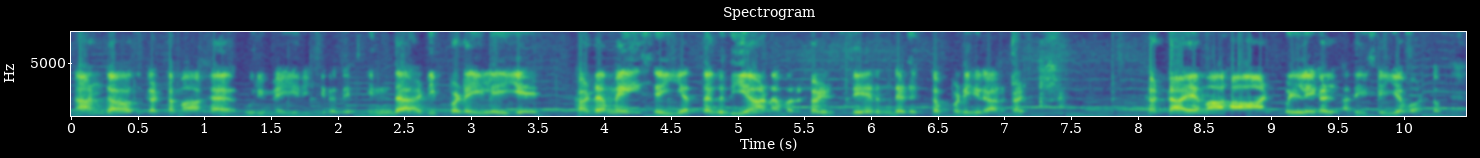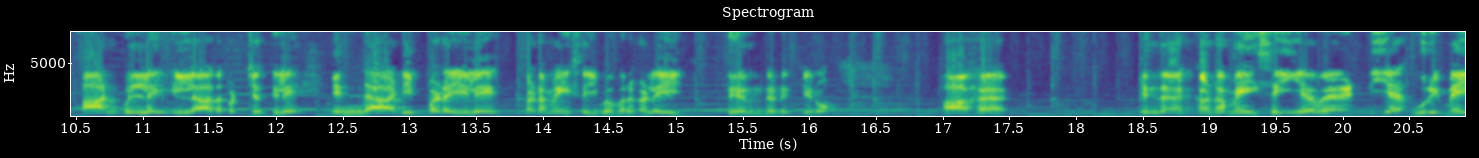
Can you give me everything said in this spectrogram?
நான்காவது கட்டமாக உரிமை இருக்கிறது. இந்த அடிப்படையிலேயே கடமை செய்ய தகுதியானவர்கள் தேர்ந்தெடுக்கப்படுகிறார்கள். கட்டாயமாக ஆண் பிள்ளைகள் அதை செய்ய வேண்டும். ஆண் பிள்ளை இல்லாத பட்சத்திலே இந்த அடிப்படையிலே கடமை செய்பவர்களை தேர்ந்தெடுக்கிறோம். ஆக இந்த கடமை செய்ய வேண்டிய உரிமை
